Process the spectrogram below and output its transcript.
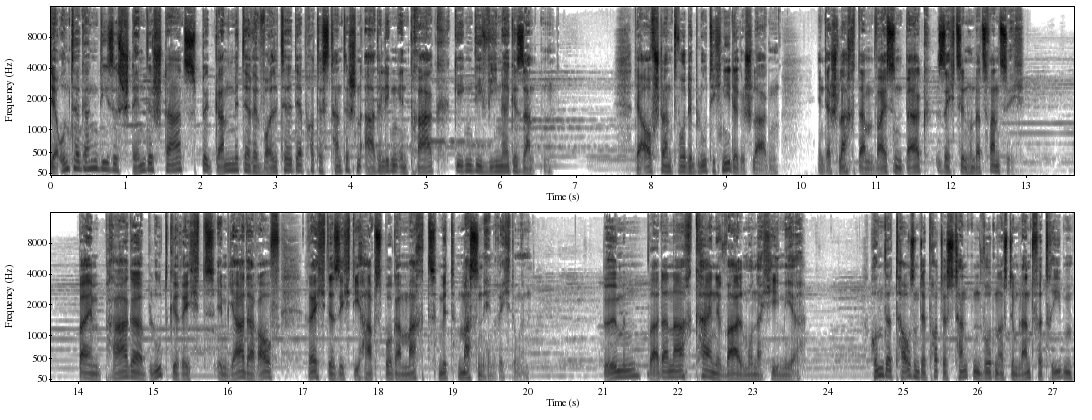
Der Untergang dieses Ständestaats begann mit der Revolte der protestantischen Adeligen in Prag gegen die Wiener Gesandten. Der Aufstand wurde blutig niedergeschlagen in der Schlacht am Weißen Berg 1620. Beim Prager Blutgericht im Jahr darauf rächte sich die Habsburger Macht mit Massenhinrichtungen. Böhmen war danach keine Wahlmonarchie mehr. Hunderttausende Protestanten wurden aus dem Land vertrieben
